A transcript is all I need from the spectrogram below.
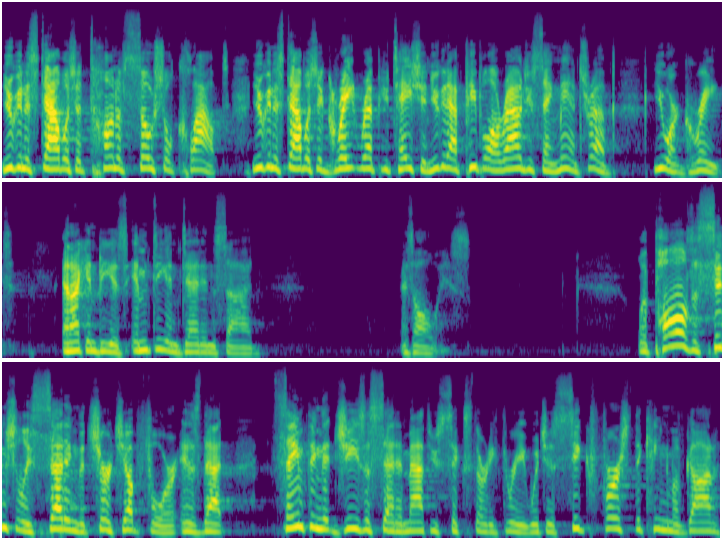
You can establish a ton of social clout. You can establish a great reputation. You can have people around you saying, Man, Trev, you are great. And I can be as empty and dead inside as always. What Paul's essentially setting the church up for is that same thing that Jesus said in Matthew 6:33, which is seek first the kingdom of God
